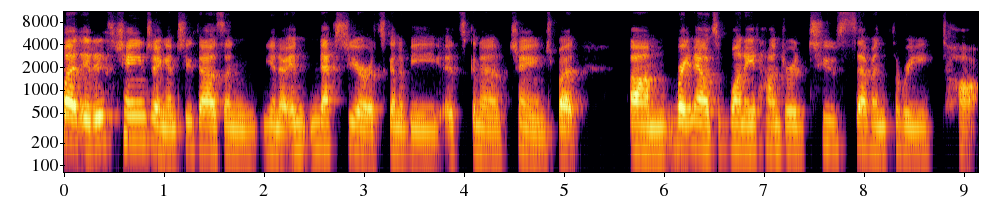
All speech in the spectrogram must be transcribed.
But it is changing in 2000. You know, in next year it's going to be it's going to change. But um, right now it's one 800 273 talk.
